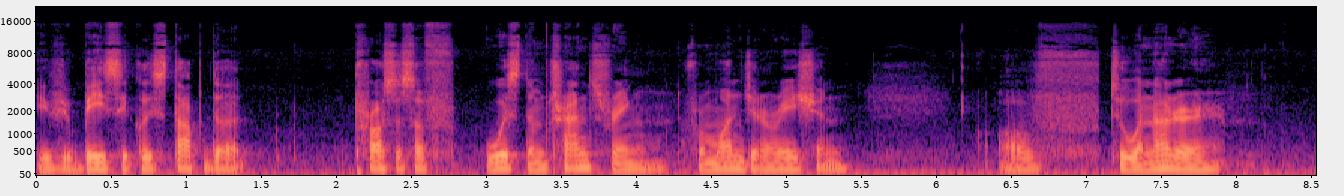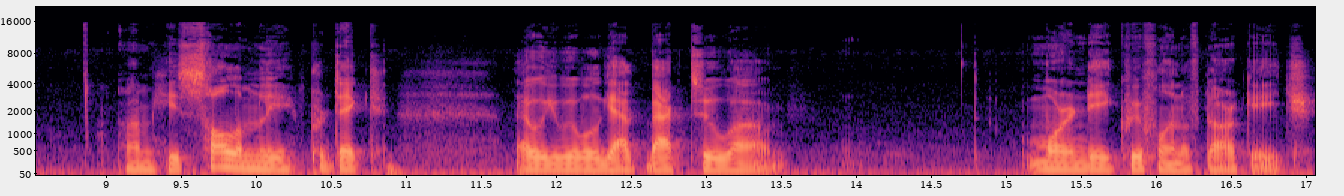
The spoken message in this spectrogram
if you basically stop the process of wisdom transferring from one generation of to another, um, he solemnly predict that we, we will get back to uh, in the equivalent of dark age.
